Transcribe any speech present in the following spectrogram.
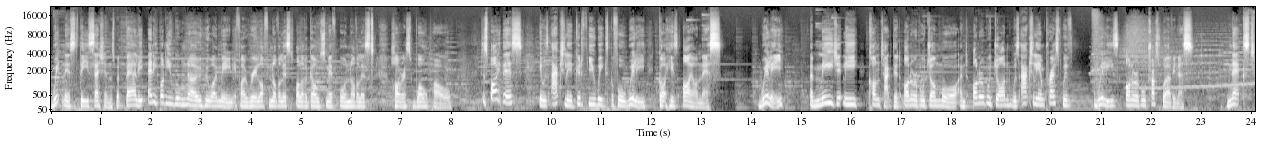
witnessed these sessions, but barely anybody will know who I mean if I reel off novelist Oliver Goldsmith or novelist Horace Walpole. Despite this, it was actually a good few weeks before Willie got his eye on this. Willie immediately contacted Honourable John Moore, and Honourable John was actually impressed with Willie's honourable trustworthiness. Next,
